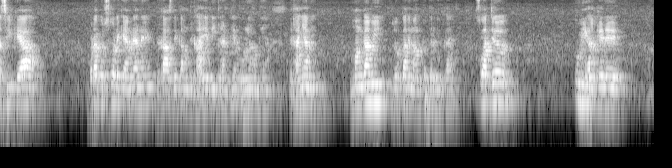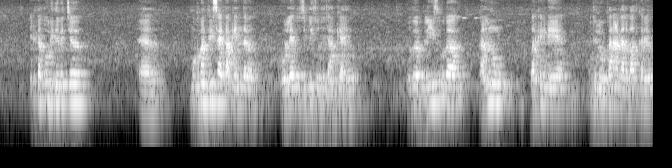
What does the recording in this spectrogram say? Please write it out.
ਅਸੀਂ ਕਿਹਾ, ਬੜਾ ਕੁਝ ਤੁਹਾਡੇ ਕੈਮਰਿਆਂ ਨੇ ਵਿਕਾਸ ਦੇ ਕੰਮ ਦਿਖਾਏ ਵੀ, ਗਰੰਟੀਆਂ ਪੂਰੀਆਂ ਹੁੰਦੀਆਂ, ਦਿਖਾਈਆਂ ਵੀ। ਮੰਗਾਂ ਵੀ ਲੋਕਾਂ ਦੇ ਮੰਗ ਪੱਤਰ ਵੀ ਦਿਖਾਏ। ਸੋ ਅੱਜ ਧੂਰੀ ਹਲਕੇ ਦੇ, ਇੱਕ ਤਾਂ ਧੂਰੀ ਦੇ ਵਿੱਚ ਮੁੱਖ ਮੰਤਰੀ ਸਹਾਇਤਾ ਕੇਂਦਰ ਖੋਲ੍ਹਿਆ, ਤੁਸੀਂ ਪਲੀਜ਼ ਉੱਥੇ ਜਾ ਕੇ ਆਇਓ। ਉਹਦਾ ਪਲੀਜ਼ ਉਹਦਾ ਕੱਲ ਨੂੰ ਵਰਕਿੰਗ ਡੇ ਹੈ, ਉੱਥੇ ਲੋਕਾਂ ਨਾਲ ਗੱਲਬਾਤ ਕਰਿਓ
